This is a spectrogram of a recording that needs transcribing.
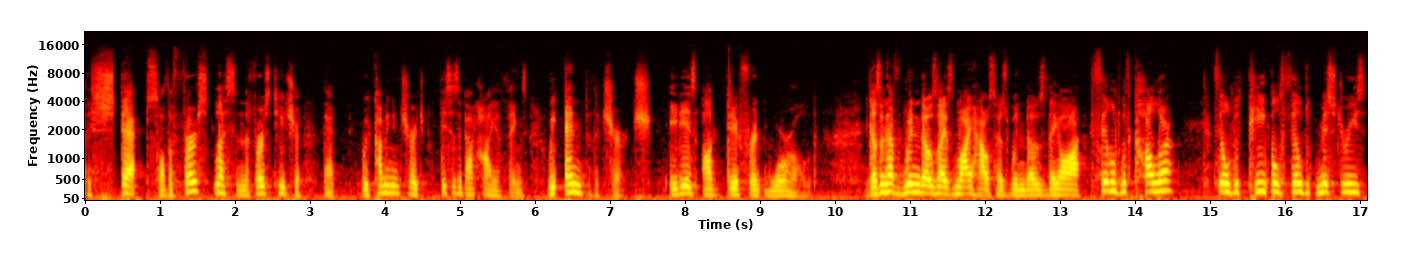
The steps are the first lesson, the first teacher that we're coming in church. This is about higher things. We enter the church. It is a different world. It doesn't have windows as my house has windows. They are filled with color, filled with people, filled with mysteries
